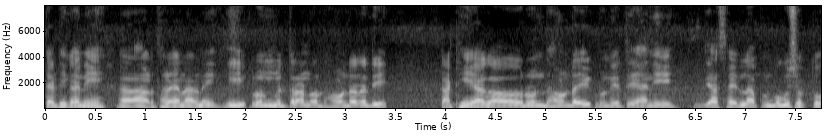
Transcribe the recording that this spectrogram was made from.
त्या ठिकाणी अडथळा येणार नाही. ही इकडून मित्रांनो धावंडा नदी काठी या गावावरून धावंडा इकडून येते आणि या साईडला आपण बघू शकतो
